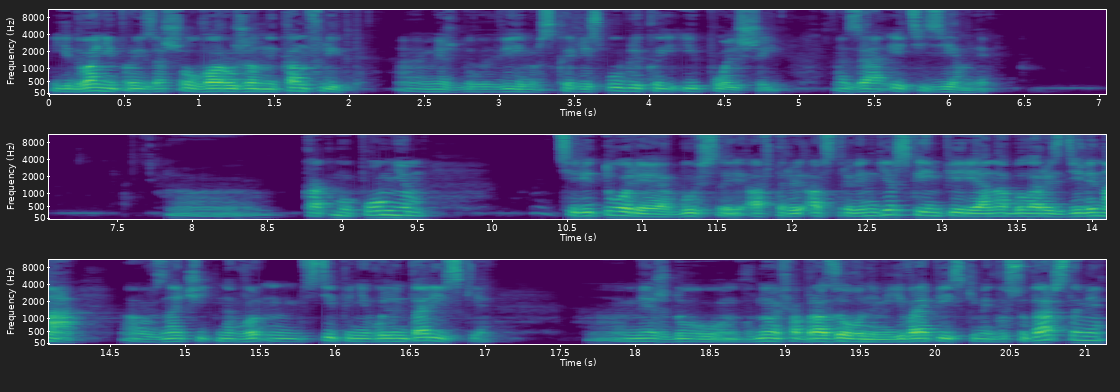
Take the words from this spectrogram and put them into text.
едва не произошел вооруженный конфликт между Веймарской республикой и Польшей. за эти земли. Как мы помним, территория бывшей Австро-Венгерской империи, она была разделена в значительной степени волюнтаристски между вновь образованными европейскими государствами.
